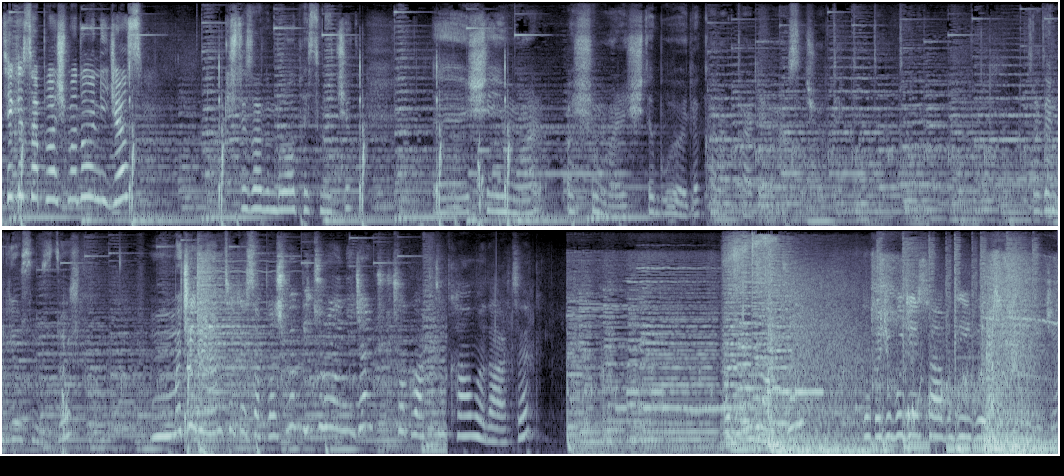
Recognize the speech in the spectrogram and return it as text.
Tek hesaplaşmada oynayacağız. İşte zaten Brawl Pass'im açık. Ee, şeyim var. Aşım var işte. Bu öyle karakterlerim var. Şöyle tek tek tek. Zaten biliyorsunuzdur. Maça giren tek hesaplaşma. Bir tur oynayacağım çünkü çok vaktim kalmadı artık. Koca koca hesabı değil böyle bir şey.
